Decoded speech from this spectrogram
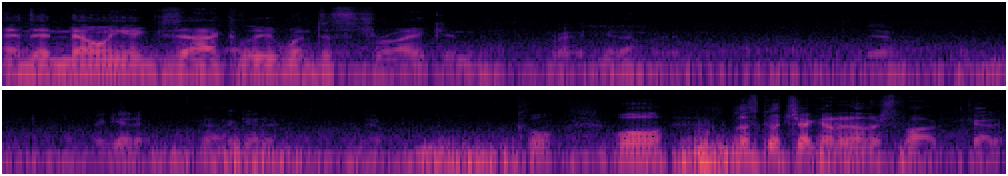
and then knowing exactly when to strike and Right. You know. Right. Yeah. I get it. Yeah. I get it. Yep. Cool. Well, let's go check out another spot. Got it.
